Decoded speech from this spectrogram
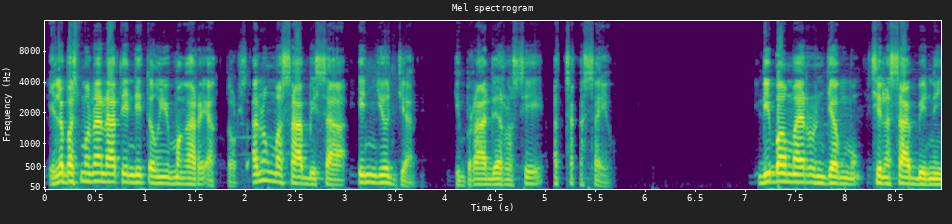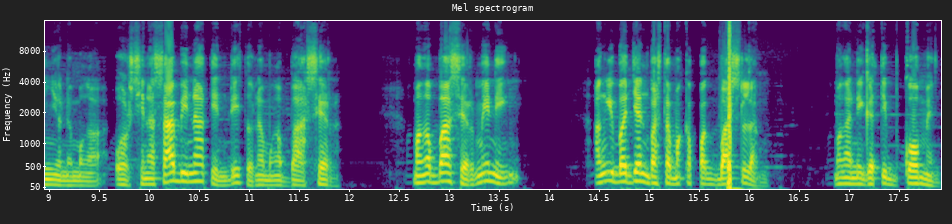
Ilabas muna natin dito yung mga reactors. Anong masabi sa inyo dyan, kay Brother Jose at saka sa'yo? Di ba mayroon diyang sinasabi ninyo ng mga, or sinasabi natin dito ng mga baser? Mga baser, meaning, ang iba dyan basta makapag-bas lang. Mga negative comment,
